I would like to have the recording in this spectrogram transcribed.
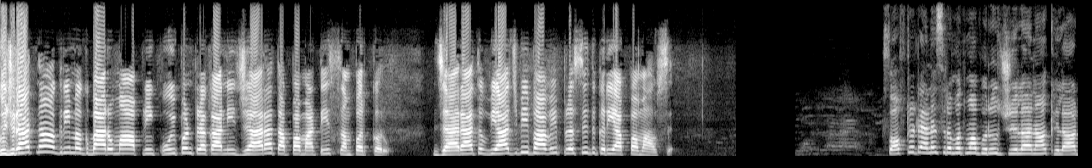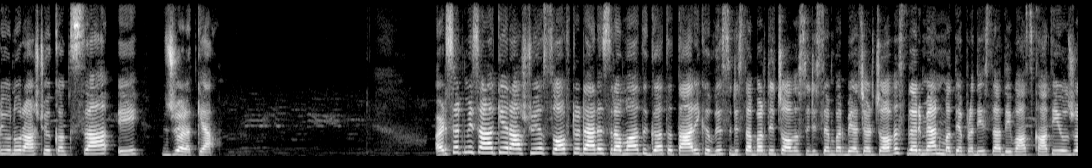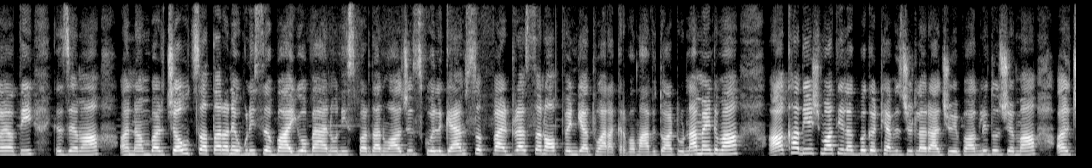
ગુજરાતના અગ્રીમ અખબારોમાં આપની કોઈ પણ પ્રકારની જાહેરાત આપવા માટે સંપર્ક કરો. જાહેરાત વ્યાજબી ભાવે પ્રસિદ્ધ કરી આપવામાં આવશે. સોફ્ટ ટેનિસ રમતમાં ભરૂચ જિલ્લાના ખેલાડીઓનો રાષ્ટ્રીય કક્ષાએ ઝળક્યા. અડસઠમી શાળાકીય રાષ્ટ્રીય સોફ્ટ ટેનિસ રમત ગત તારીખ વીસ ડિસેમ્બરથી ચોવીસ ડિસેમ્બર બે હજાર ચોવીસ દરમિયાન મધ્યપ્રદેશના દેવાસ ખાતે યોજાઈ હતી કે જેમાં નંબર ચૌદ, સત્તર અને ઓગણીસ ભાઈઓ બહેનોની સ્પર્ધાનું આયોજન school games federation of India દ્વારા કરવામાં આવ્યું હતું. આ ટુર્નામેન્ટમાં આખા દેશમાંથી લગભગ અઠ્યાવીસ જેટલા રાજ્યોએ ભાગ લીધો, જેમાં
